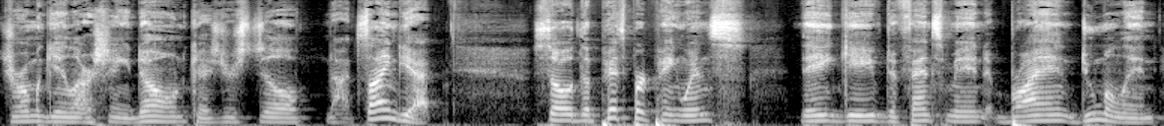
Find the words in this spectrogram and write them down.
Jarome Iginla, or Shane Doan, because you're still not signed yet. So the Pittsburgh Penguins, they gave defenseman Brian Dumoulin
